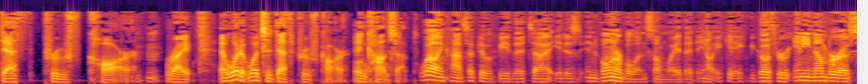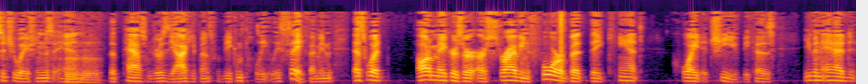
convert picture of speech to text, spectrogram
death-proof car, right? And what what's a death-proof car in concept? Well, in concept, it would be that uh, it is invulnerable in some way. That you know, it, it could go through any number of situations, and the passengers, the occupants, would be completely safe. I mean, that's what automakers are, are striving for, but they can't quite achieve because you can add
